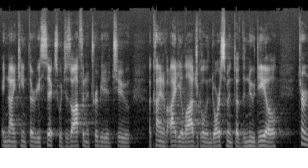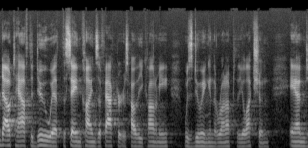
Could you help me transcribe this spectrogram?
in 1936, which is often attributed to a kind of ideological endorsement of the New Deal, turned out to have to do with the same kinds of factors, how the economy was doing in the run up to the election. And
